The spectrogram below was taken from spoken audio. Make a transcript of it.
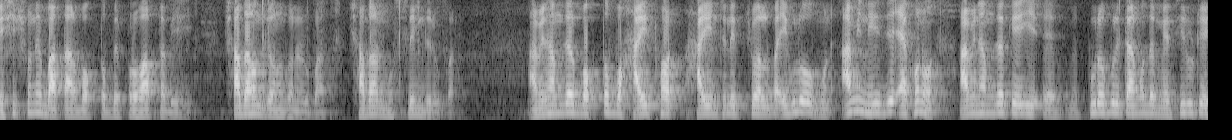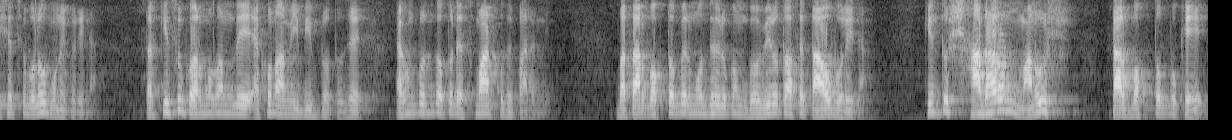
বেশি শুনে বা তার বক্তব্যের প্রভাবটা বেশি। সাধারণ জনগণের উপর, সাধারণ মুসলিমদের উপর। আমির হামজার বক্তব্য হাই থট হাই ইন্টেলেকচুয়াল বা এগুলো মনে আমি নিজে এখনও আমির হামজাকে পুরোপুরি তার মধ্যে ম্যাচিউরিটি এসেছে বলেও মনে করি না। তার কিছু কর্মকাণ্ডে এখনও আমি বিব্রত যে এখন পর্যন্ত অতটা স্মার্ট হতে পারেননি। বা তার বক্তব্যের মধ্যে এরকম গভীরতা আছে তাও বলি না। কিন্তু সাধারণ মানুষ তার বক্তব্যকে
